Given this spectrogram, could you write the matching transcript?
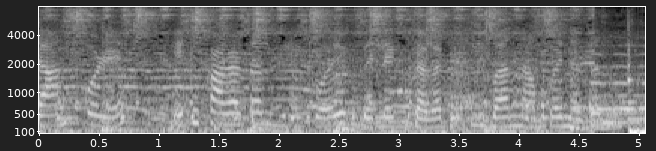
ডান্স কৰে। এইটো কাৰাতাল বুলি কয় বেলেগ জেগাটো কি বা নাম কয় নাজানো।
